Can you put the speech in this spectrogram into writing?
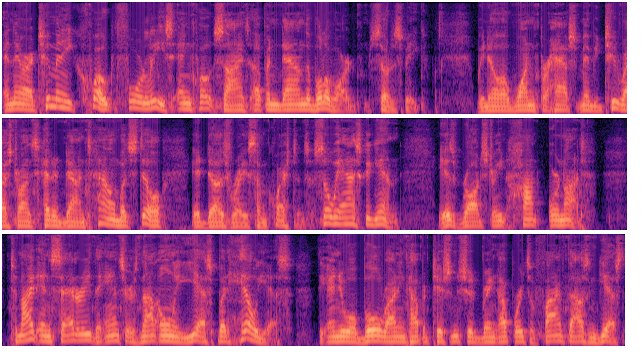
and there are too many, quote, for lease, end quote, signs up and down the boulevard, so to speak. We know of one, perhaps maybe two restaurants headed downtown, but still, it does raise some questions. So we ask again is Broad Street hot or not? Tonight and Saturday, the answer is not only yes, but hell yes. The annual bull riding competition should bring upwards of 5,000 guests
